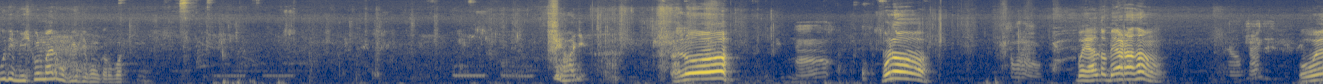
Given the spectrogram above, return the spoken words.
બધી મિસ્કુલ મારે હું ફરીથી ફોન કરું બોલ. હલો બોલો. ભાઈ હાલ તો બેઠા છો. ઓએ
